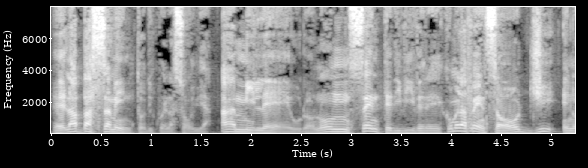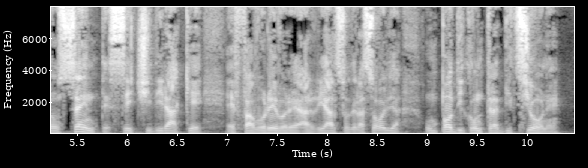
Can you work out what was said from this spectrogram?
eh, l'abbassamento di quella soglia a 1000 euro. Non sente di vivere come la pensa oggi e non sente, se ci dirà che è favorevole al rialzo della soglia, un po' di contraddizione?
